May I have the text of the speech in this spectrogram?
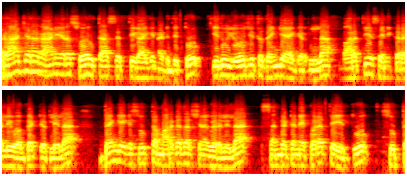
ರಾಜರ ರಾಣಿಯರ ಸ್ವಹಿತಾಸಕ್ತಿಗಾಗಿ ನಡೆದಿತ್ತು. ಇದು ಯೋಜಿತ ದಂಗೆ ಆಗಿರಲಿಲ್ಲ. ಭಾರತೀಯ ಸೈನಿಕರಲ್ಲಿ ಒಗ್ಗಟ್ಟಿರಲಿಲ್ಲ. ದಂಗೆಗೆ ಸೂಕ್ತ ಮಾರ್ಗದರ್ಶನವಿರಲಿಲ್ಲ. ಸಂಘಟನೆ ಕೊರತೆ ಇತ್ತು. ಸೂಕ್ತ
